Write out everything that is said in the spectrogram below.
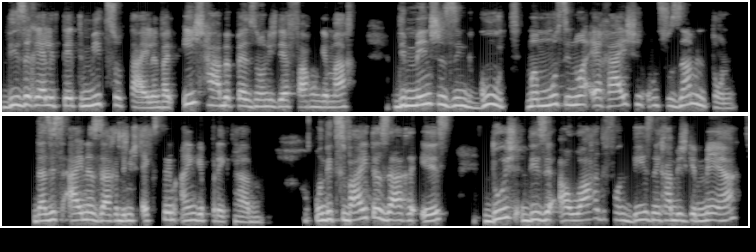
diese Realität mitzuteilen, weil ich habe persönlich die Erfahrung gemacht, die Menschen sind gut, man muss sie nur erreichen und zusammentun. Das ist eine Sache, die mich extrem eingeprägt haben. Und die zweite Sache ist, durch diese Award von Disney habe ich gemerkt,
